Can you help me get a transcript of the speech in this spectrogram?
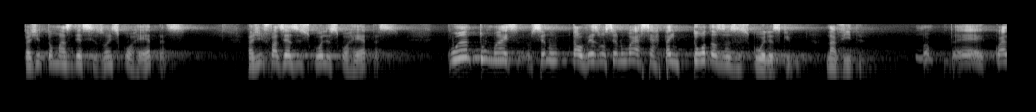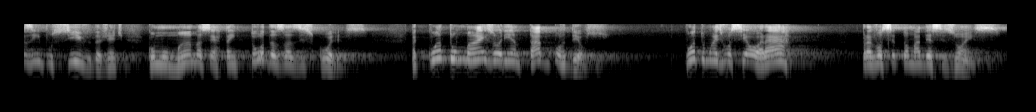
para a gente tomar as decisões corretas, para a gente fazer as escolhas corretas. Quanto mais, você não, talvez você não vai acertar em todas as escolhas que, na vida. É quase impossível da gente, como humano, acertar em todas as escolhas. Mas quanto mais orientado por Deus, quanto mais você orar para você tomar decisões,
